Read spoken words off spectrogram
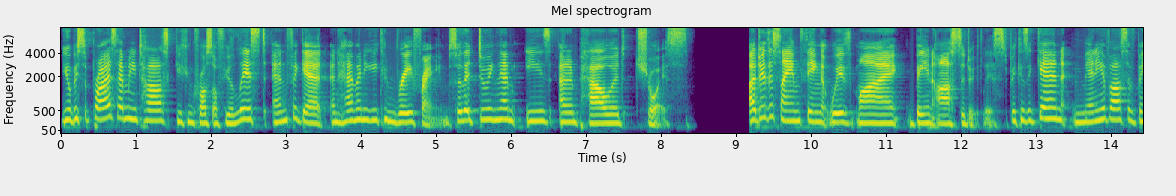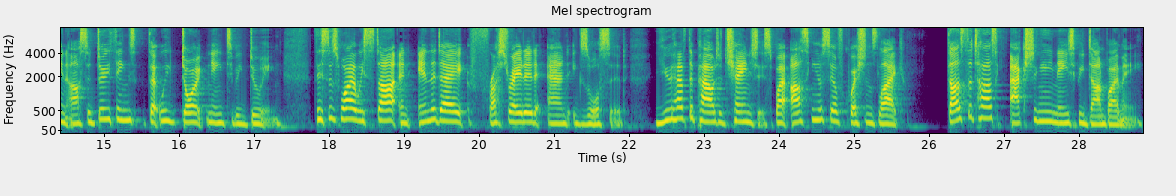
You'll be surprised how many tasks you can cross off your list and forget, and how many you can reframe so that doing them is an empowered choice. I do the same thing with my being asked to do list because, again, many of us have been asked to do things that we don't need to be doing. This is why we start and end the day frustrated and exhausted. You have the power to change this by asking yourself questions like Does the task actually need to be done by me?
